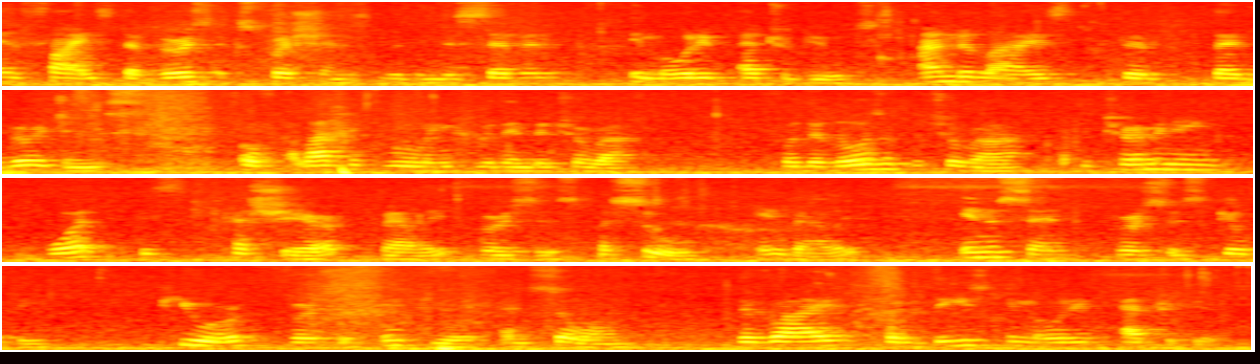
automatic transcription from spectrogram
and finds diverse expressions within the seven emotive attributes underlies the divergence of halachic rulings within the Torah. For the laws of the Torah, determining what is kasher, valid, versus pasul, invalid, innocent versus guilty, pure versus impure, and so on, derived from these emotive attributes.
